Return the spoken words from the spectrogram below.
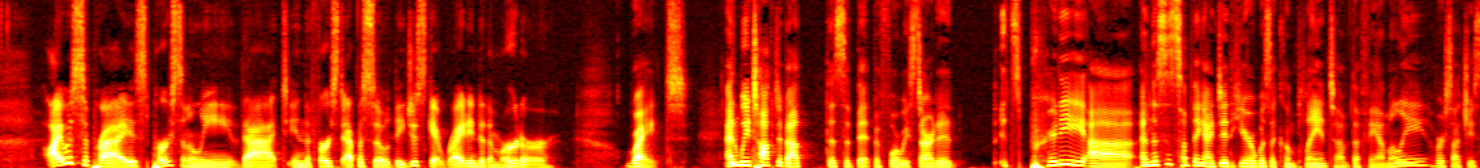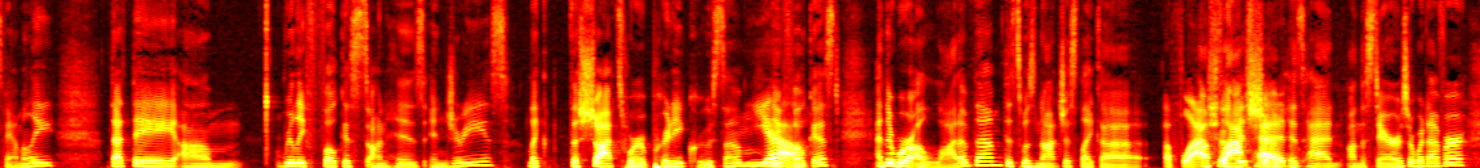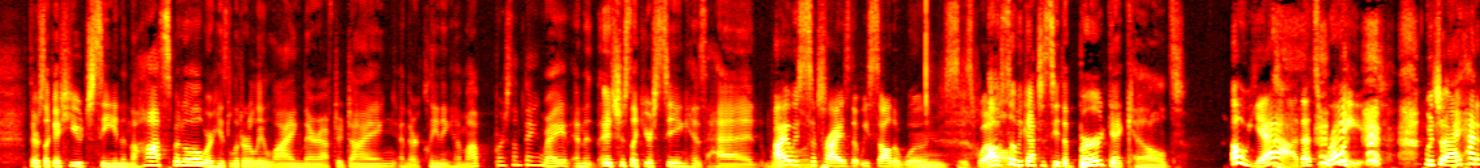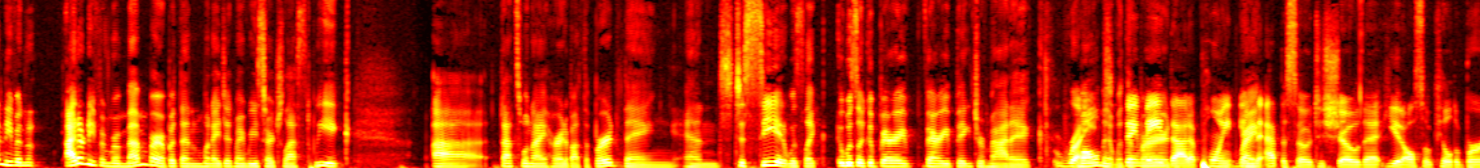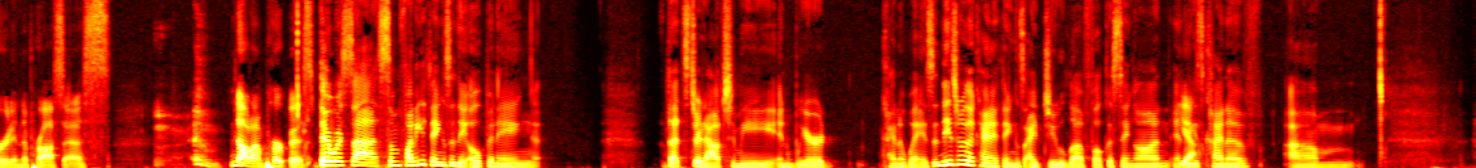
I was surprised personally that in the first episode they just get right into the murder. Right. And we talked about this a bit before we started. It's pretty, uh, and this is something I did hear was a complaint of the family, Versace's family, that they um, really focused on his injuries. Like the shots were pretty gruesome, Yeah. focused, and there were a lot of them. This was not just like a A flash, a flash, of his head. of his head on the stairs or whatever. There's like a huge scene in the hospital where he's literally lying there after dying and they're cleaning him up or something, right? And it, it's just like you're seeing his head. I was wound. surprised that we saw the wounds as well. Also, we got to see the bird get killed, oh yeah, that's right. which I hadn't even, I don't even remember. But then when I did my research last week, uh, that's when I heard about the bird thing, and to see it was like it was like a very, very big dramatic right. moment with they the bird. made that a point in Right. the episode to show that he had also killed a bird in the process. Not on purpose. There was uh, some funny things in the opening that stood out to me in weird kind of ways, and these are the kind of things I do love focusing on in Yeah. these kind of. Um,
